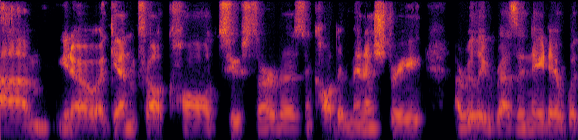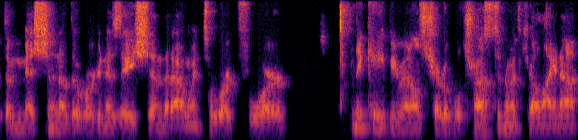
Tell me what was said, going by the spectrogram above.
um, you know, again felt called to service and called to ministry. I really resonated with the mission of the organization that I went to work for, the Kate B. Reynolds Charitable Trust in North Carolina.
